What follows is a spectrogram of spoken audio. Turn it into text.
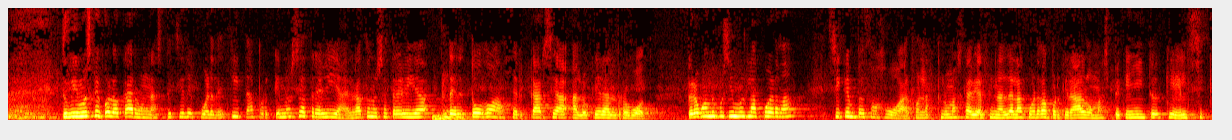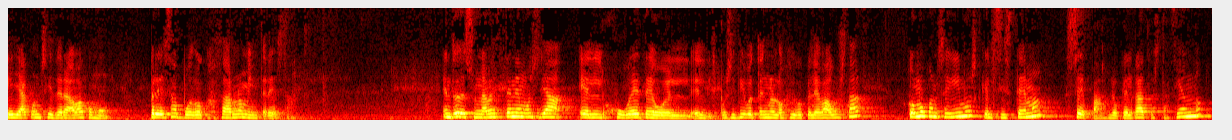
tuvimos que colocar una especie de cuerdecita porque no se atrevía, el gato no se atrevía del todo a acercarse a, lo que era el robot. Pero cuando pusimos la cuerda, sí que empezó a jugar con las plumas que había al final de la cuerda porque era algo más pequeñito que él sí que ya consideraba como presa, puedo cazarlo, me interesa. Entonces, una vez tenemos ya el juguete o el dispositivo tecnológico que le va a gustar, ¿Cómo conseguimos que el sistema sepa lo que el gato está haciendo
